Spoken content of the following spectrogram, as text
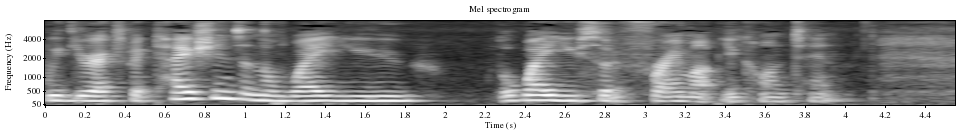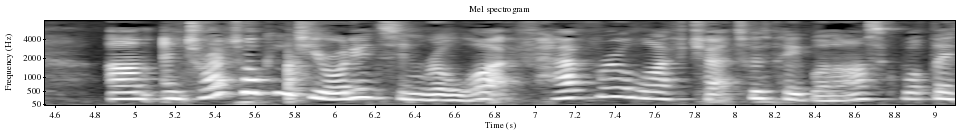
with your expectations and the way you the way you sort of frame up your content. Um, and try talking to your audience in real life. Have real life chats with people and ask what they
